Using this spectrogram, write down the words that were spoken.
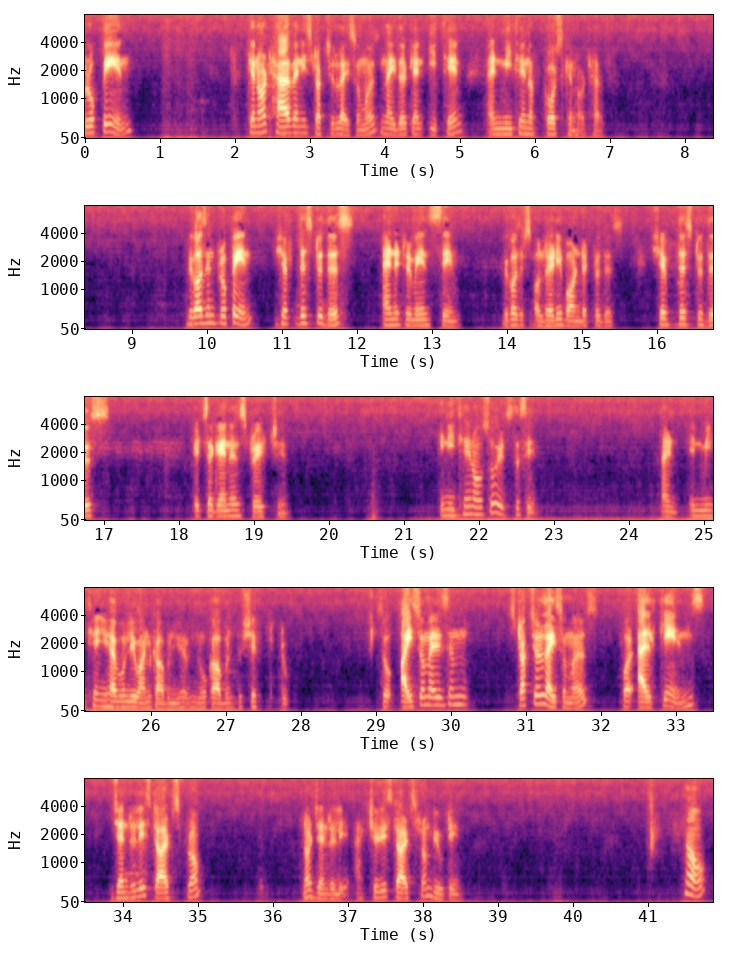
propane cannot have any structural isomers neither can ethane and methane of course cannot have. Because in propane shift this to this and it remains same because it's already bonded to this. Shift this to this. It's again in straight chain. In ethane also it's the same. And in methane you have only one carbon. You have no carbon to shift to. So isomerism structural isomers for alkanes generally starts from not generally actually starts from butane. Now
